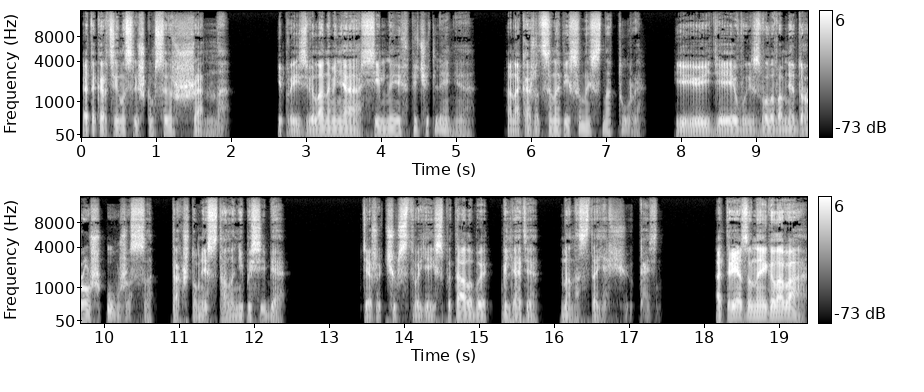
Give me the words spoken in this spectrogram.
Эта картина слишком совершенна и произвела на меня сильное впечатление. Она кажется написанной с натуры. Ее идея вызвала во мне дрожь ужаса, так что мне стало не по себе. Те же чувства я испытала бы, глядя на настоящую казнь. Отрезанная голова,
